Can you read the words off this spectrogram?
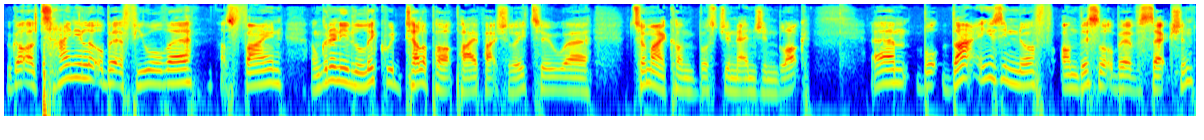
We've got a tiny little bit of fuel there. That's fine. I'm going to need a liquid teleport pipe actually to uh, to my combustion engine block. Um, but that is enough on this little bit of a section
